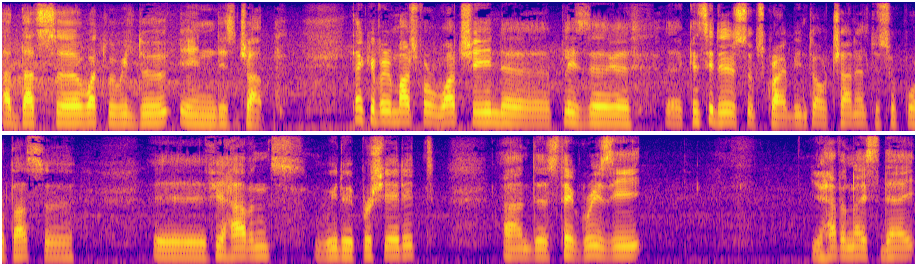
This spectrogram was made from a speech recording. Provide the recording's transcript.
And that's uh, what we will do in this job. Thank you very much for watching. Uh, please uh, uh consider subscribing to our channel to support us. Uh, if you haven't we do appreciate it. And uh, stay greasy. You have a nice day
